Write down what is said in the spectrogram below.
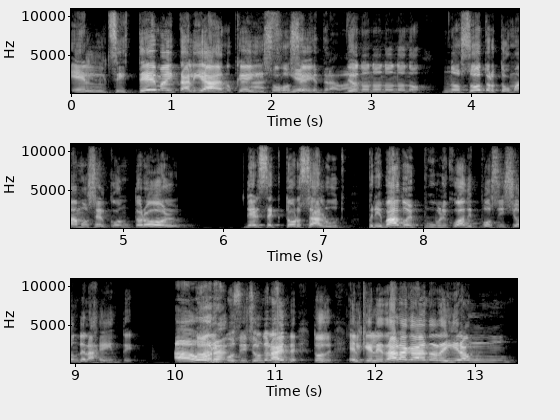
El sistema italiano, ¿qué Así hizo José? que. Dijo, no, no, no, no, no. Nosotros tomamos el control del sector salud, privado y público a disposición de la gente a Ahora, disposición de la gente. Entonces, el que le da la gana de ir a un,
